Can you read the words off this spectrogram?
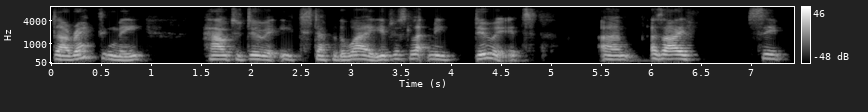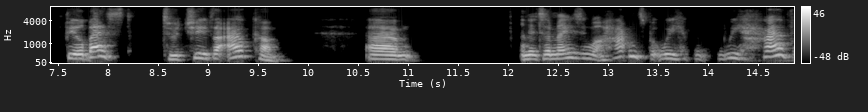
directing me how to do it each step of the way. You've just let me do it um, as I see feel best to achieve that outcome. Um, and it's amazing what happens, but we we have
